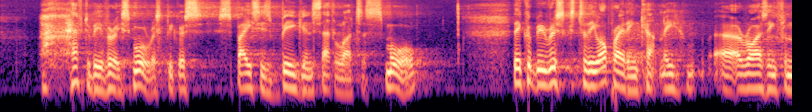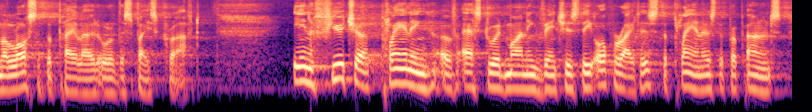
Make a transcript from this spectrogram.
Have to be a very small risk because space is big and satellites are small. There could be risks to the operating company uh, arising from the loss of the payload or of the spacecraft. In future planning of asteroid mining ventures, the operators, the planners, the proponents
